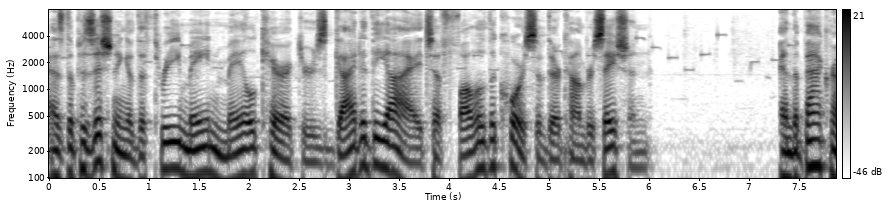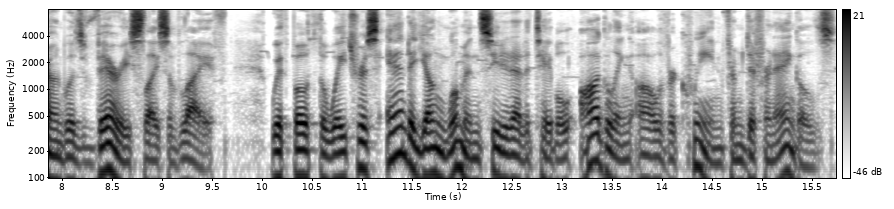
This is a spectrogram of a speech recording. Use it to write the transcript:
as the positioning of the three main male characters guided the eye to follow the course of their conversation. And the background was very slice of life, with both the waitress and a young woman seated at a table ogling Oliver Queen from different angles.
